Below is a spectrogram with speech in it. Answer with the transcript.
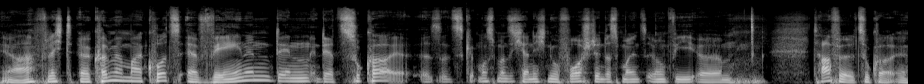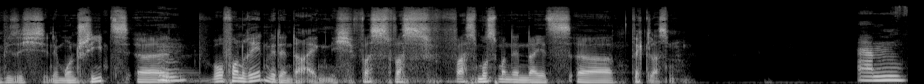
Ja, vielleicht äh, können wir mal kurz erwähnen, denn der Zucker, also das muss man sich ja nicht nur vorstellen, dass man jetzt irgendwie ähm, Tafelzucker irgendwie sich in den Mund schiebt. Äh, mhm. Wovon reden wir denn da eigentlich? Was, was, was muss man denn da jetzt äh, weglassen? Ähm,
